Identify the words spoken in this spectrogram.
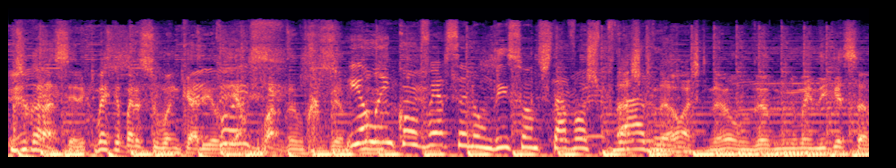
Mas agora a sério, como é que aparece o bancário ali à porta de repente? Ele em conversa não disse onde estava hospedado. Acho que não, acho que não, não deu nenhuma indicação.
